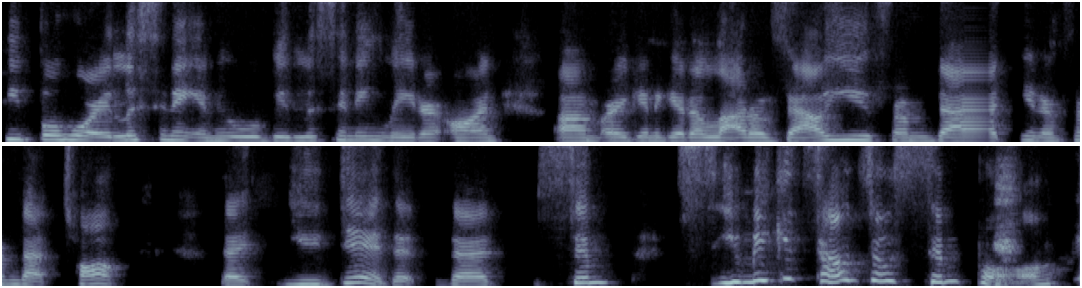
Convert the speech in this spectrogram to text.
people who are listening and who will be listening later on um, are going to get a lot of value from that, you know, from that talk that you did that that sim you make it sound so simple.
